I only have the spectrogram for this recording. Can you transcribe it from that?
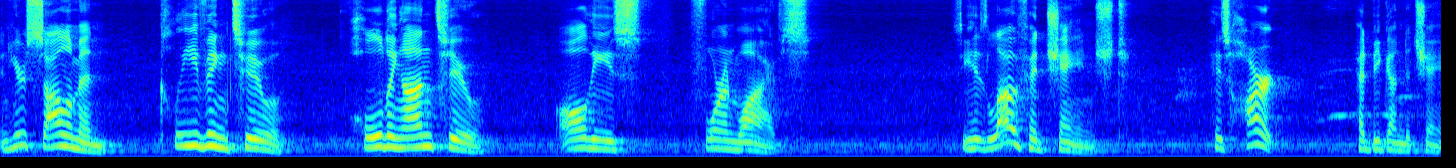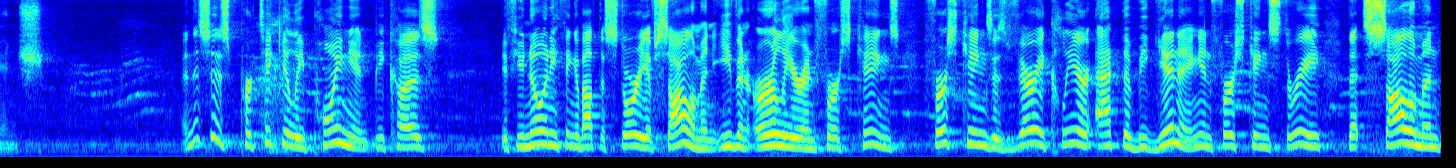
And here's Solomon cleaving to, holding on to all these foreign wives. See, his love had changed, his heart had begun to change. And this is particularly poignant because if you know anything about the story of Solomon, even earlier in 1 Kings, 1 Kings is very clear at the beginning in 1 Kings 3 that Solomon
